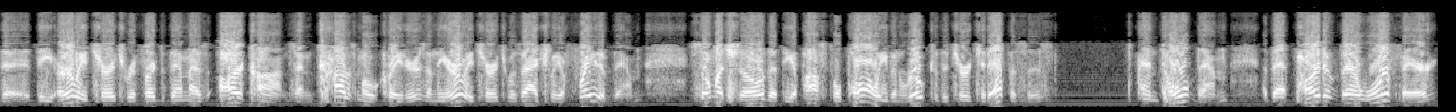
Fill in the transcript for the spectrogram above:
the, the early church referred to them as archons and cosmocrators, and the early church was actually afraid of them, so much so that the Apostle Paul even wrote to the church at Ephesus and told them that part of their warfare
